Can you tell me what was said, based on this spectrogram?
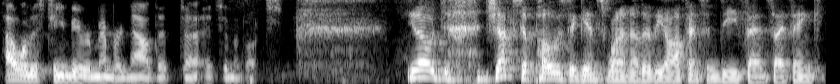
how will this team be remembered now that uh, it's in the books? You know, juxtaposed against one another, the offense and defense, I think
